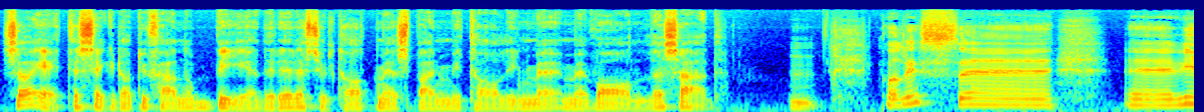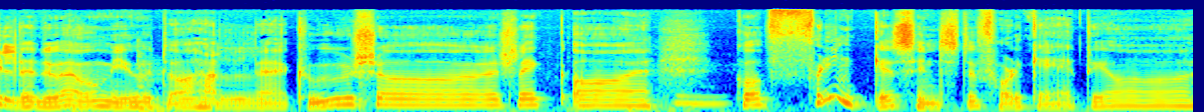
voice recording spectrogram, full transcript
så er det ikke sikkert at du får noe bedre resultat med spermvital enn med, med vanlig sæd. Mm. Hvordan eh, eh, Vilde, du er jo mye ute og holder kurs og slik. og mm. Hvor flinke syns du folk er til å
